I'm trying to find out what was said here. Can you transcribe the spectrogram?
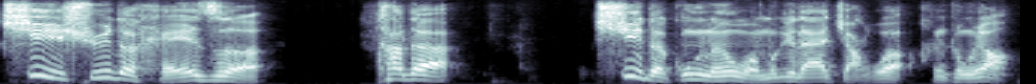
气虚的孩子，他的气的功能，我们给大家讲过，很重要。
